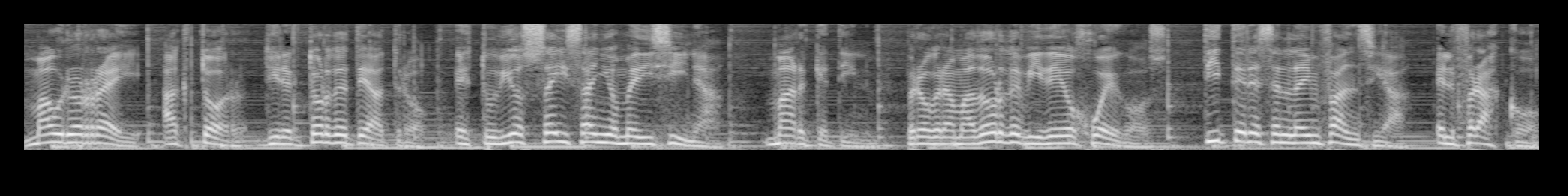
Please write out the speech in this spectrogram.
Mauro Rey, actor, director de teatro, estudió seis años medicina, marketing, programador de videojuegos, títeres en la infancia, el frasco.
